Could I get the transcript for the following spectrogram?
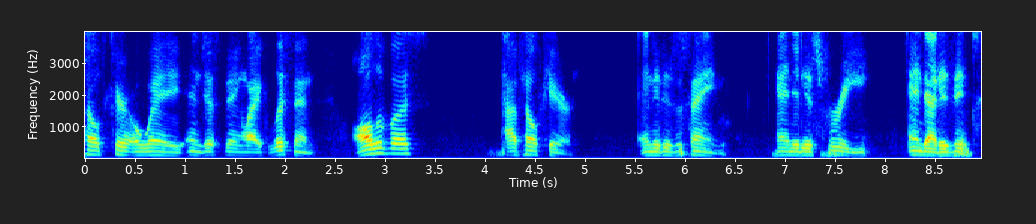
healthcare away and just being like, listen, all of us have healthcare and it is the same and it is free and that is it.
